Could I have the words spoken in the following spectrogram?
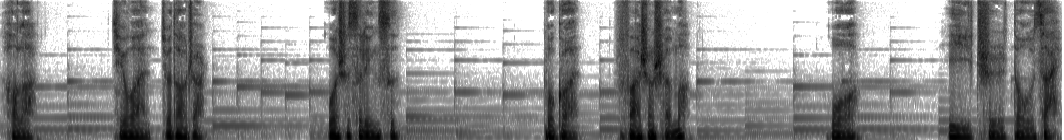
好了，今晚就到这儿。我是四零四。不管发生什么，我一直都在。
